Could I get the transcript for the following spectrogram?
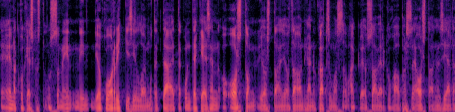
ennakkokeskustelussa, niin, niin joku on rikki silloin, mutta tämä, että kun tekee sen oston jostain, jota on käynyt katsomassa vaikka jossain verkkokaupassa ja ostaa sen sieltä,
